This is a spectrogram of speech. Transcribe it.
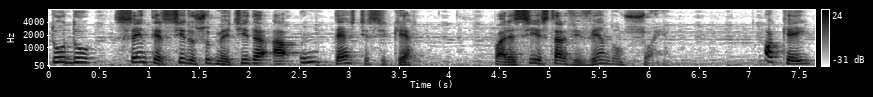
Tudo sem ter sido submetida a um teste sequer. Parecia estar vivendo um sonho. Ok,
